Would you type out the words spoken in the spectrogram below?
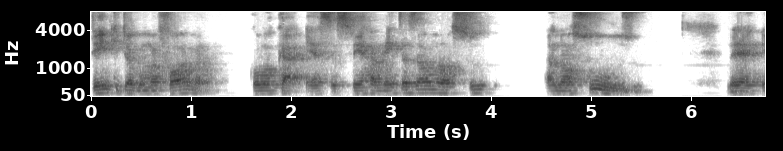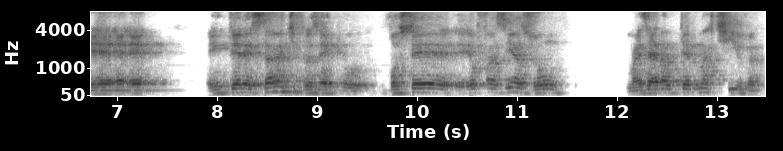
tem que, de alguma forma, colocar essas ferramentas ao nosso, ao nosso uso. Né? É, é, é interessante, por exemplo, você, eu fazia Zoom, mas era alternativa.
